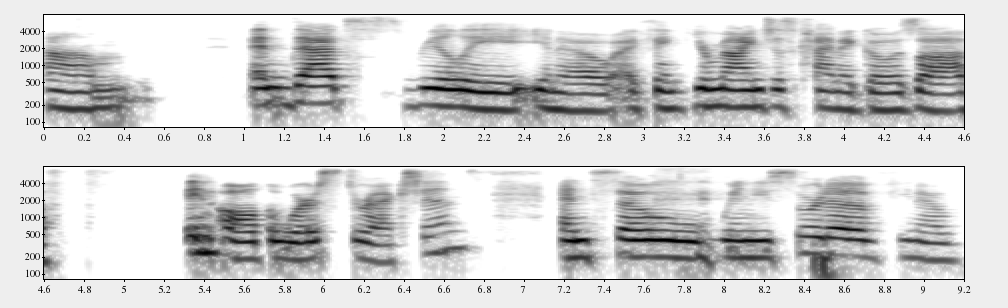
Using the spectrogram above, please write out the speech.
um and that's really, you know, I think your mind just kind of goes off in all the worst directions. And so when you sort of, you know,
